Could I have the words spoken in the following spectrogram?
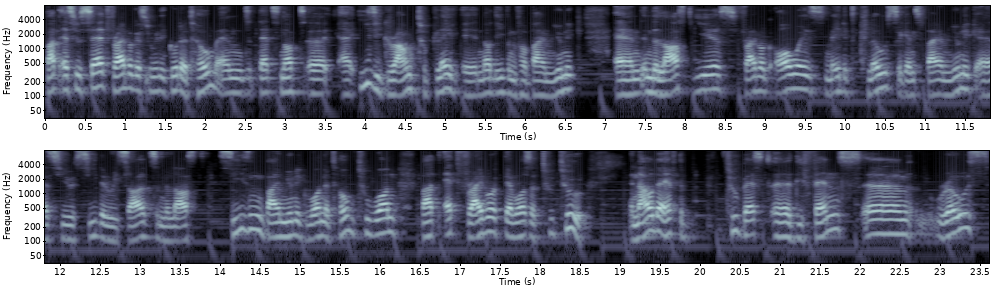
But as you said, Freiburg is really good at home, and that's not uh, an easy ground to play, uh, not even for Bayern Munich. And in the last years, Freiburg always made it close against Bayern Munich, as you see the results in the last season. Bayern Munich won at home 2 1, but at Freiburg there was a 2 2. And now they have the two best uh, defense uh, rows.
